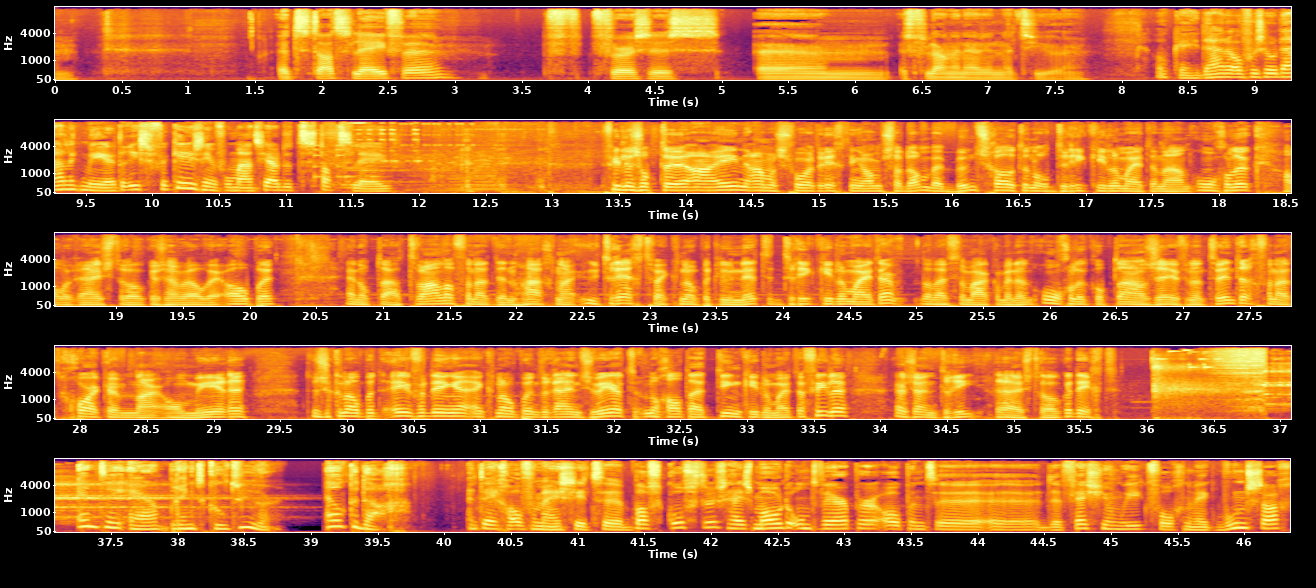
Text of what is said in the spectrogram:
het stadsleven versus ehm, het verlangen naar de natuur. Oké, daarover zo dadelijk meer. Er is verkeersinformatie uit het stadsleven. Files op de A1 Amersfoort richting Amsterdam bij Bunschoten nog drie kilometer na een ongeluk. Alle rijstroken zijn wel weer open. En op de A12 vanuit Den Haag naar Utrecht bij Knoop het Lunet 3 kilometer. Dat heeft te maken met een ongeluk op de A27 vanuit Gorkum naar Almere. Tussen knooppunt Everdingen en knooppunt Rijnsweert nog altijd 10 kilometer file. Er zijn drie rijstroken dicht. NTR brengt cultuur. Elke dag. En tegenover mij zit eh, Bas Kosters. Hij is modeontwerper, opent eh, eh, de Fashion Week volgende week woensdag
